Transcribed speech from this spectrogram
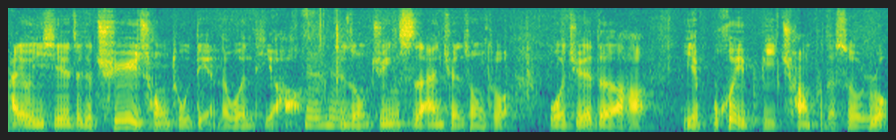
还有一些这个区域冲突点的问题哈，这种军事安全冲突，我觉得哈。也不会比川普的时候弱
